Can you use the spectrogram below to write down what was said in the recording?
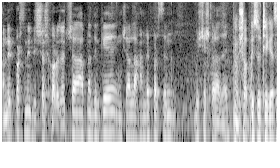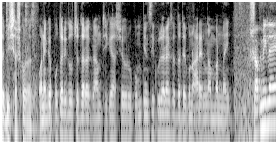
হান্ড্রেড পার্সেন্টই বিশ্বাস করা যায়। ইনশা আপনাদেরকে ইনশাআল্লাহ হান্ড্রেড পার্সেন্ট বিশ্বাস করা যায়। সব কিছু ঠিক আছে বিশ্বাস করা যায়। অনেকে প্রতারিত হচ্ছে যারা গ্রাম থেকে আসে ওরকম। এজেন্সি খুলে রাখছে তাদের কোনো আরএল নাম্বার নাই। সব মিলাই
